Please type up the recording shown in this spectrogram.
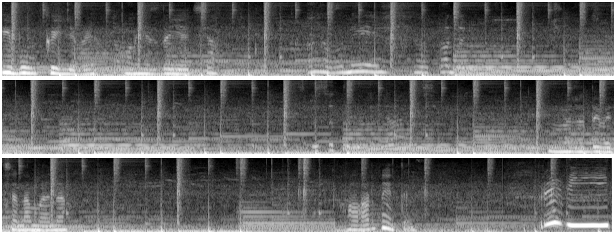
Отакий був в Києві, мені здається. Вони е, падали. З висоти видивляються. Може дивиться на мене. Гарний ти. Привіт!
